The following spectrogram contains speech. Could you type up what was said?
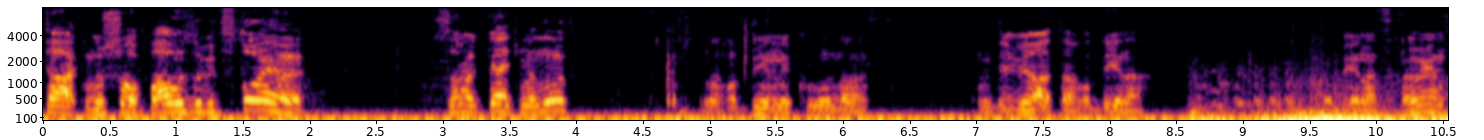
Так, ну що, паузу відстояли. 45 минут. На годиннику у нас 9 година 11 хвилин.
